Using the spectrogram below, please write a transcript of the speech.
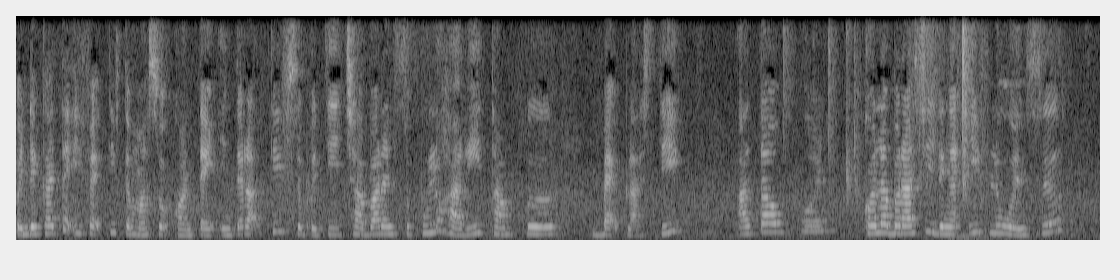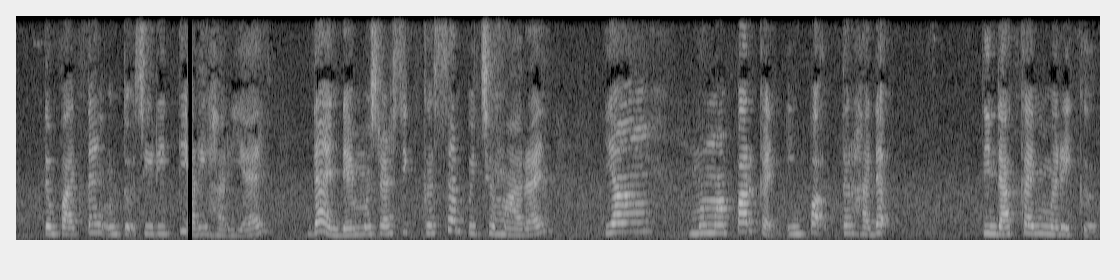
Pendekatan efektif termasuk konten interaktif seperti cabaran 10 hari tanpa beg plastik ataupun kolaborasi dengan influencer tempatan untuk siriti hari-harian dan demonstrasi kesan pencemaran yang memaparkan impak terhadap tindakan mereka.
